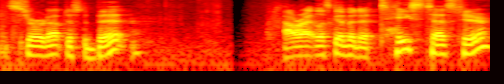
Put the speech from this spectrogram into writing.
Let's stir it up just a bit. All right, let's give it a taste test here.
